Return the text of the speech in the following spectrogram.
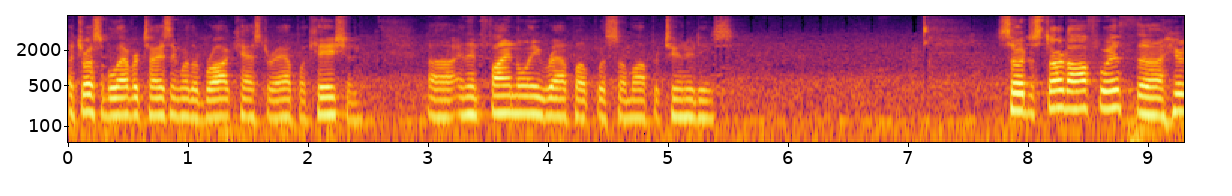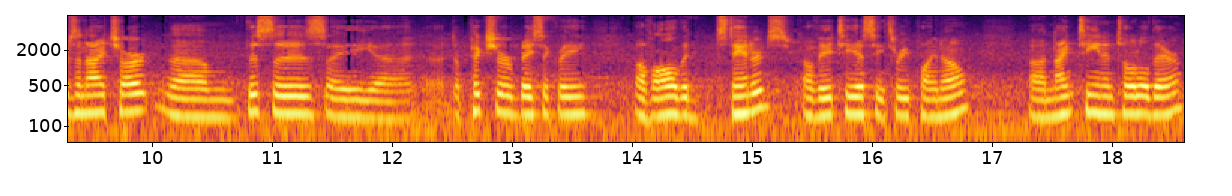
addressable advertising with a broadcaster application. Uh, and then finally wrap up with some opportunities. So to start off with, uh, here's an eye chart. Um, this is a, a, picture basically of all the standards of ATSC 3.0, 19 in total there.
